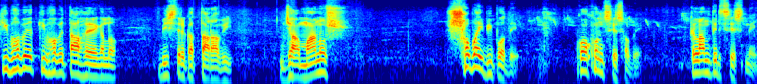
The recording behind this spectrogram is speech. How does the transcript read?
কীভাবে কীভাবে তা হয়ে গেল? বিশ রেখাত তারাবি, যা মানুষ সবাই বিপদে। কখন শেষ হবে? ক্লান্তির শেষ নেই।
